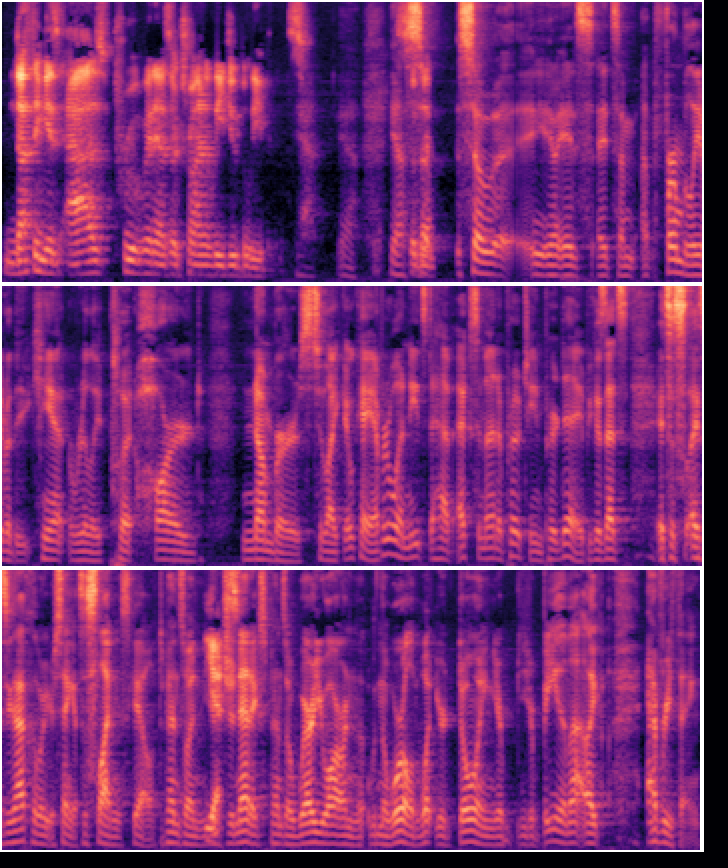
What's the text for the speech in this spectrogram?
nothing is as proven as they're trying to lead you to believe it is. Yeah, yeah, yeah. So So, that- so, uh, you know, it's it's I'm a firm believer that you can't really put hard numbers to like okay everyone needs to have x amount of protein per day because that's it's, a, it's exactly what you're saying it's a sliding scale depends on your genetics depends on where you are in the, in the world what you're doing you're you're being like everything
